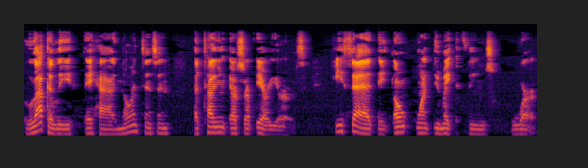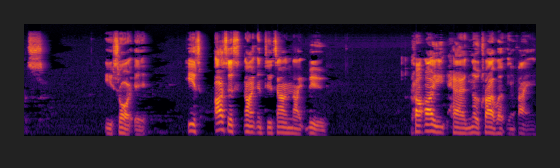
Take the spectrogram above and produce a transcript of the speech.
Luckily, they had no intention of telling their superiors. He said they don't want to make things worse. He saw it. He's also starting to sound like Boo. Kawai had no trouble in finding,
